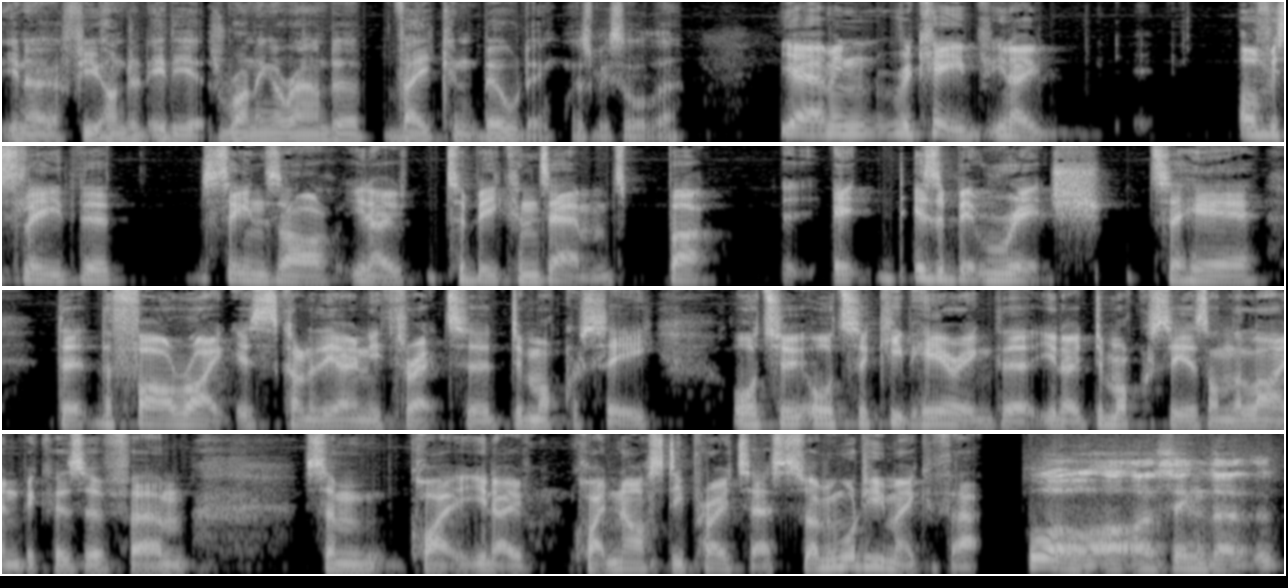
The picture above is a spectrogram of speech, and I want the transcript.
you know a few hundred idiots running around a vacant building, as we saw there. Yeah, I mean, Rakib, you know, obviously the scenes are you know to be condemned, but it is a bit rich to hear that the far right is kind of the only threat to democracy, or to or to keep hearing that you know democracy is on the line because of. Um, some quite you know quite nasty protests. I mean, what do you make of that? Well, I think that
